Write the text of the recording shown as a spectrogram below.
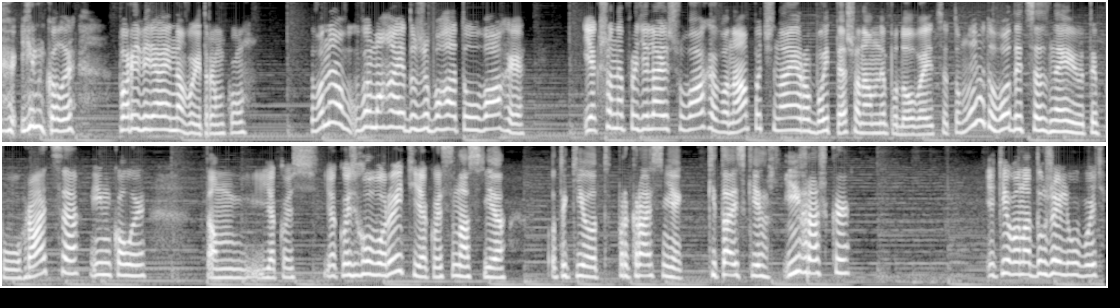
інколи перевіряє на витримку. Вона вимагає дуже багато уваги. Якщо не приділяєш уваги, вона починає робити те, що нам не подобається. Тому доводиться з нею, типу, гратися інколи, там якось, якось говорити. Якось у нас є отакі от прекрасні китайські іграшки, які вона дуже любить.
